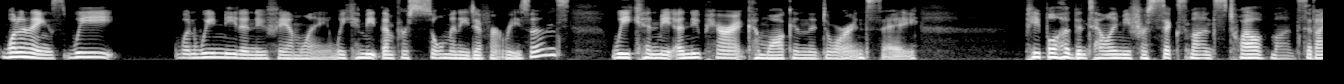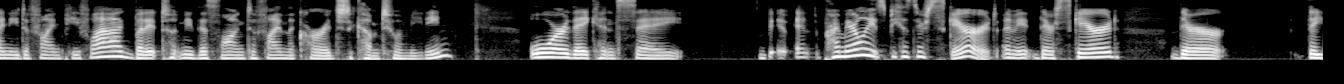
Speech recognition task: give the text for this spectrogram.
one of the things we when we meet a new family we can meet them for so many different reasons we can meet a new parent can walk in the door and say people have been telling me for six months, 12 months that I need to find PFLAG, but it took me this long to find the courage to come to a meeting. Or they can say, and primarily it's because they're scared. I mean, they're scared. They're they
